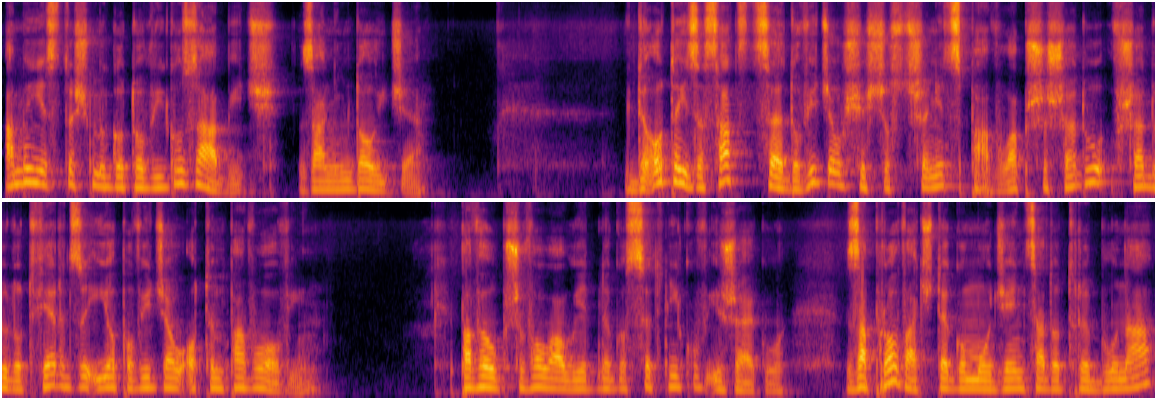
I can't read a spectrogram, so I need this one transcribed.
a my jesteśmy gotowi go zabić, zanim dojdzie. Gdy o tej zasadzce dowiedział się siostrzeniec Pawła, przyszedł, wszedł do twierdzy i opowiedział o tym Pawłowi. Paweł przywołał jednego z setników i rzekł: Zaprowadź tego młodzieńca do trybuna,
